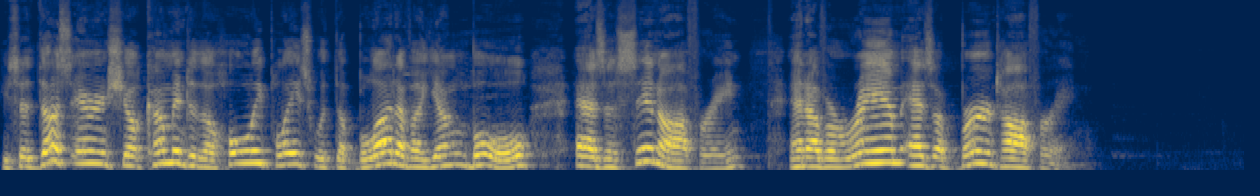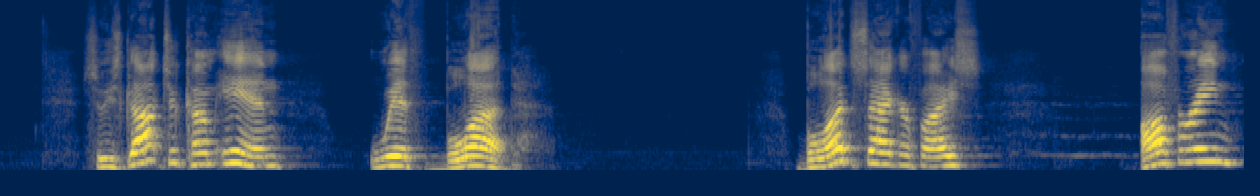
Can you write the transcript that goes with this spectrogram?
He said, Thus Aaron shall come into the holy place with the blood of a young bull as a sin offering, and of a ram as a burnt offering. So he's got to come in with blood blood sacrifice, offering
